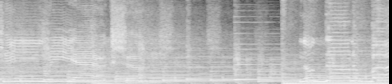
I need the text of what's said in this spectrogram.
chain reaction. No doubt about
